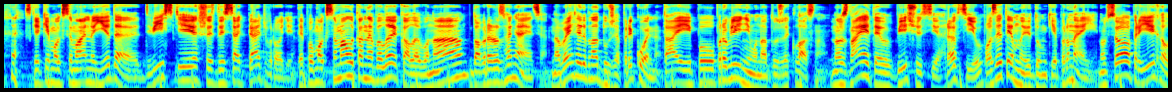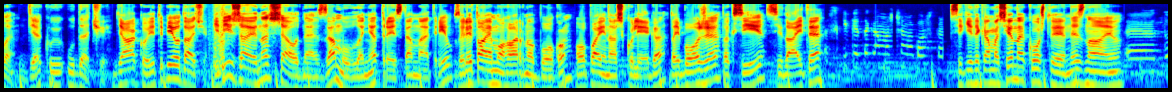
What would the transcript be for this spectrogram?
Скільки максимально їде? 265 вроді. Типу, максималка невелика, але вона добре розганяється. На вигляд вона дуже прикольна. Та і по управлінню вона дуже класна. Ну знаєте, в більшості гравців позитивної думки про неї. Ну все, приїхали. Дякую, удачі. Дякую, і тобі удачі. Під'їжджаю на ще одне замовлення 300 метрів. Залітаємо гарно боком. Опа, і наш колега. Дай Боже, таксі, сідайте. Скільки така машина коштує? Скільки така машина коштує, не знаю. Е, до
